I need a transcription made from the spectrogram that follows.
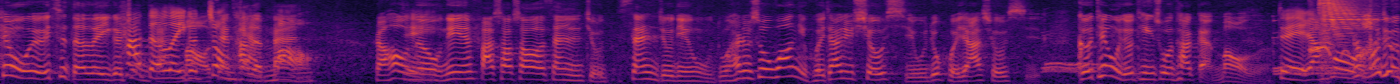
就我有一次得了一个重她得了一个重感冒，然后呢，我那天发烧烧到三十九三十九点五度，他就说汪你回家去休息，我就回家休息。隔天我就听说他感冒了，对，然后 然后就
